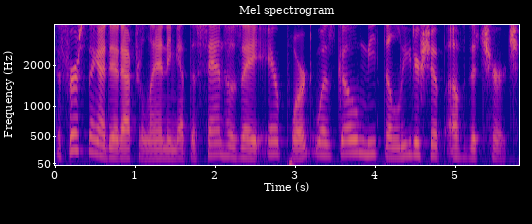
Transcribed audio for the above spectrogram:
The first thing I did after landing at the San Jose airport was go meet the leadership of the church.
